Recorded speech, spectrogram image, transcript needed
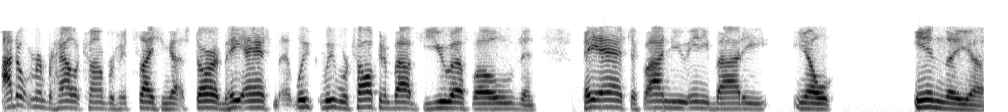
I don't remember how the conversation got started, but he asked me. We we were talking about UFOs, and he asked if I knew anybody, you know, in the uh,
